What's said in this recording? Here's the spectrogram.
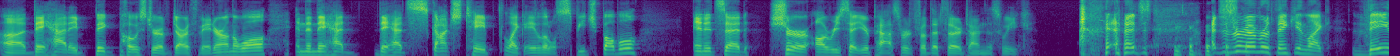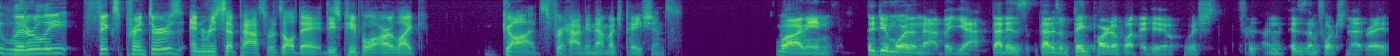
Uh, they had a big poster of Darth Vader on the wall, and then they had they had scotch taped like a little speech bubble, and it said, "Sure, I'll reset your password for the third time this week." and I just I just remember thinking like they literally fix printers and reset passwords all day. These people are like gods for having that much patience. Well, I mean, they do more than that, but yeah, that is that is a big part of what they do, which is unfortunate, right?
